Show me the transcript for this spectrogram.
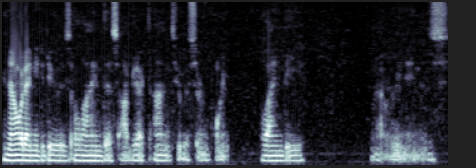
And now what I need to do is align this object onto a certain point, align the I'll rename is.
